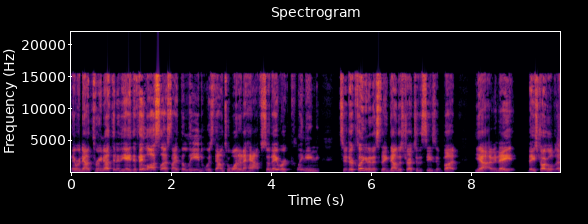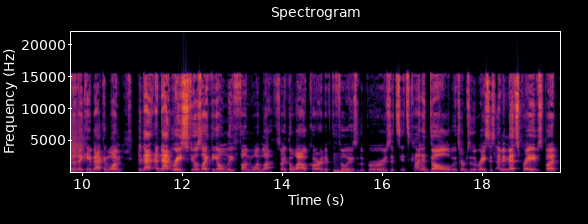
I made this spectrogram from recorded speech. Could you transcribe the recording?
They were down three nothing in the eighth. If they lost last night, the lead was down to one and a half. So they were clinging to they're clinging to this thing down the stretch of the season. But yeah, I mean they they struggled and then they came back and won. And that and that race feels like the only fun one left, right? The wild card, if the mm-hmm. Phillies or the Brewers, it's it's kind of dull in terms of the races. I mean, Mets Braves, but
